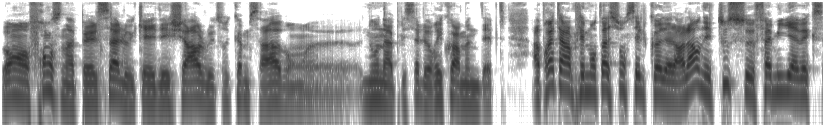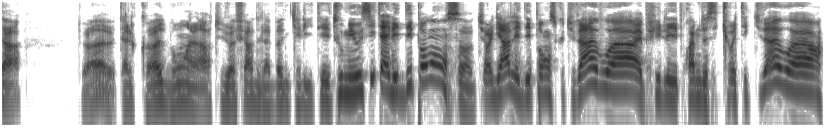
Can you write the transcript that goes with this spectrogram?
bon, en France, on appelle ça le cahier des charges, le truc comme ça. Bon, euh, nous, on a appelé ça le requirement depth. Après, tu as l'implémentation, c'est le code. Alors là, on est tous euh, familiers avec ça. Tu vois, as le code, bon, alors tu dois faire de la bonne qualité et tout. Mais aussi, tu as les dépendances. Tu regardes les dépenses que tu vas avoir et puis les problèmes de sécurité que tu vas avoir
